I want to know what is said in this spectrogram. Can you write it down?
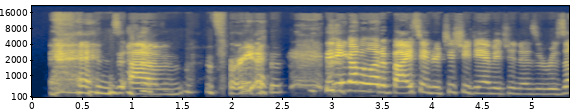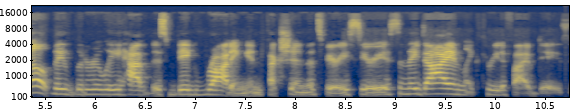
and um sorry they take on a lot of bystander tissue damage and as a result they literally have this big rotting infection that's very serious and they die in like three to five days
